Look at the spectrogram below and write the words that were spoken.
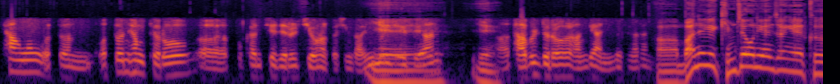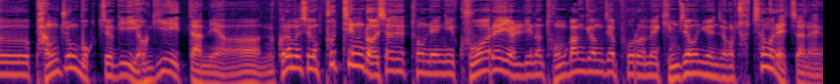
향후 어떤 어떤 형태로 어, 북한 체제를 지원할 것인가 이거에 대한 예. 어, 답을 들어간 게 아닌가 생각합니다. 아, 만약에 김정은 위원장의 그 방중 목적이 여기에 있다면 그러면 지금 푸틴 러시아 대통령이 9월에 열리는 동방경제 포럼에 김정은 위원장을 초청을 했잖아요.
